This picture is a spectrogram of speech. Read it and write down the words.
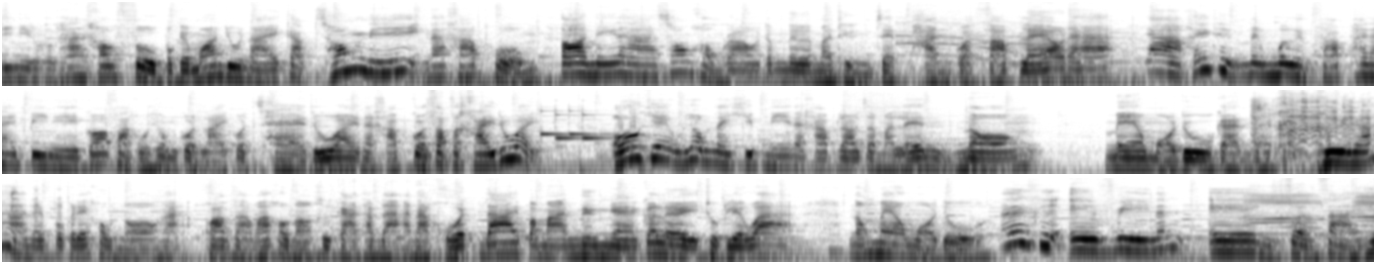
ยินดีทุกๆท่านเข้าสู่โปเกมอนยูไนกับช่องนี้นะครับผมตอนนี้นะฮะช่องของเราดำเนินมาถึง 7,000 กว่าซับแล้วนะฮะอยากให้ถึง 10,000 ซับภายในปีนี้ก็ฝากคุณผู้ชมกดไลค์กดแชร์ด้วยนะครับกด Subscribe ด้วย โอเคคุณผู้ชมในคลิปนี้นะครับเราจะมาเล่นน้องแมวหมอดูกันนะครับคือเนื้อหาในโปรแกรมของน้องอะความสามารถของน้องคือการทำนายอนาคตได้ประมาณนึงไงก็เลยถูกเรียกว่า น้องแมวหมอดูนั่นคือ AV นั่นเอง ส่วนสาเห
